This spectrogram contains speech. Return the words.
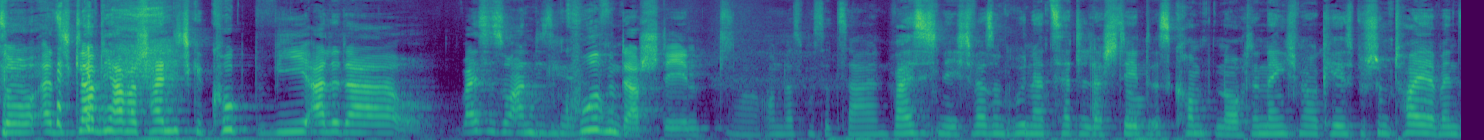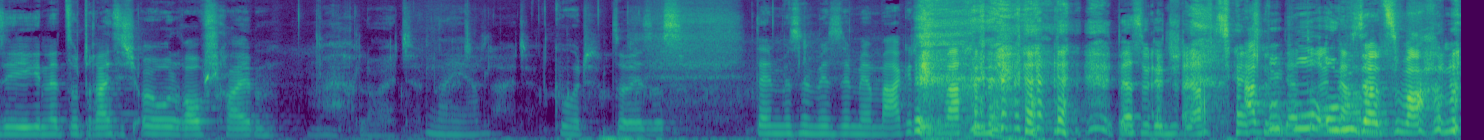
So, also ich glaube, die haben wahrscheinlich geguckt, wie alle da, weißt du, so an diesen okay. Kurven da stehen. Ja, und was musst du zahlen? Weiß ich nicht. War so ein grüner Zettel, da Ach steht, so. es kommt noch. Dann denke ich mir, okay, ist bestimmt teuer, wenn sie nicht so 30 Euro draufschreiben. Leute, naja. Leute. Gut. So ist es. Dann müssen wir ein bisschen mehr Marketing machen, dass wir den Strafzettel Apropos wieder drin Umsatz haben. machen.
